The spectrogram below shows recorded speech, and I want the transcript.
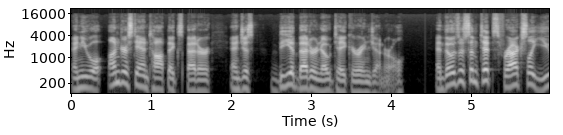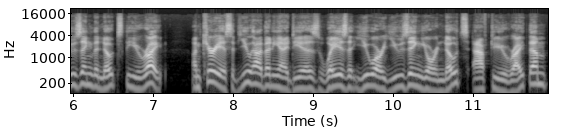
and you will understand topics better and just be a better note taker in general. And those are some tips for actually using the notes that you write. I'm curious if you have any ideas, ways that you are using your notes after you write them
